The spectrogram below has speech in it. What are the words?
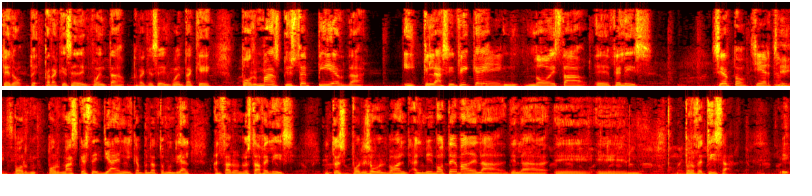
pero pe- para que se den cuenta, para que se den cuenta que por más que usted pierda y clasifique, Sí. no está eh, feliz. ¿Cierto? Cierto. Sí. Por, por más que esté ya en el campeonato mundial, Alfaro no está feliz. Entonces, por eso volvemos al, al mismo tema de la, de la eh, eh, profetisa. Eh,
